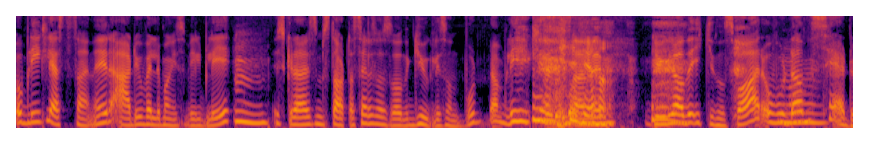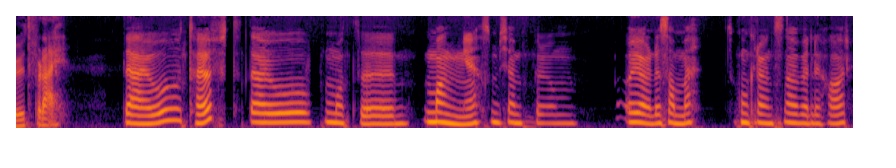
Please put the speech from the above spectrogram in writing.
å bli klesdesigner er det jo veldig mange som vil bli. Mm. Husker da jeg liksom starta selv, så sånn, google sånn Hvordan bli klesdesigner? Google hadde ikke noe svar. Og hvordan Nei. ser det ut for deg? Det er jo tøft. Det er jo på en måte mange som kjemper om å gjøre det samme. Så konkurransen er veldig hard.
